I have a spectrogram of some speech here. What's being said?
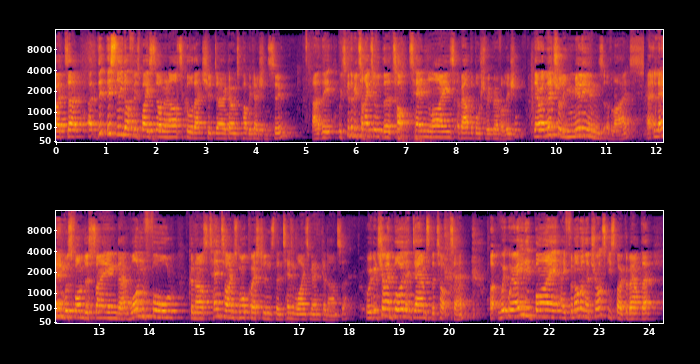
But uh, uh, th- this lead off is based on an article that should uh, go into publication soon. Uh, the, which is going to be titled The Top 10 Lies About the Bolshevik Revolution. There are literally millions of lies. Uh, Lenin was fond of saying that one fool can ask 10 times more questions than 10 wise men can answer. We're going to try and boil it down to the top 10. Uh, we're aided by a phenomenon that Trotsky spoke about that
